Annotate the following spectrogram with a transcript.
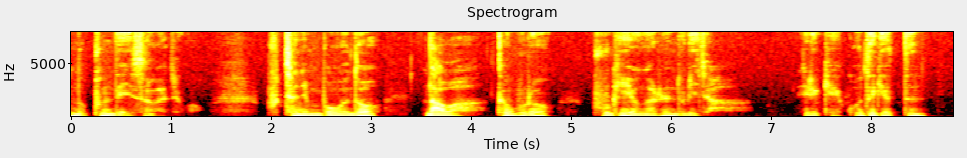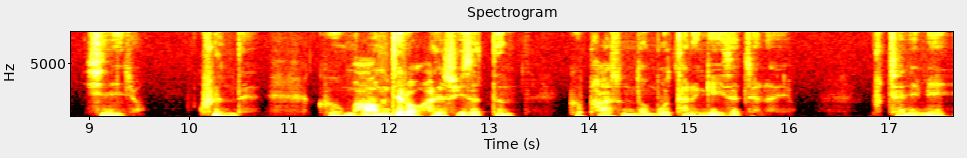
높은 데 있어가지고 부처님 보고도 나와 더불어 부귀영화를 누리자 이렇게 꼬드겼던 신이죠. 그런데 그 마음대로 할 수 있었던 그 파순도 못하는 게 있었잖아요. 부처님이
